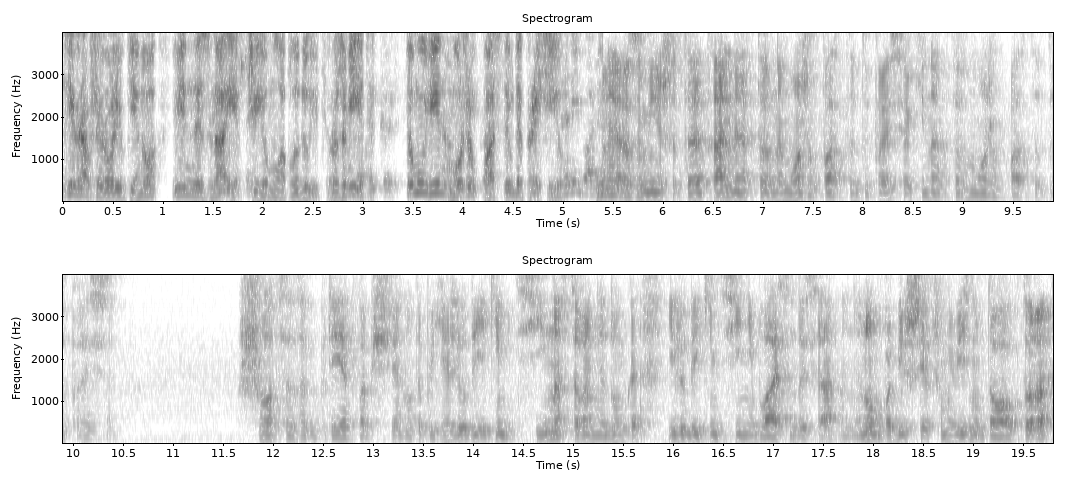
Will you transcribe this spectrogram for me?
Зігравши ролі в кіно, він не знає, чи йому аплодують. Розумієте? Тому він може впасти в депресію. Ну, я розумію, що театральний актор не може впасти в депресію, а кіноактор може впасти в депресію. Що це за бред вообще? Ну, типу, є люди, яким цінна стороння думка, є люди, яким цінні власні досягнення. Ну, бо більше, якщо ми візьмемо того актора,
